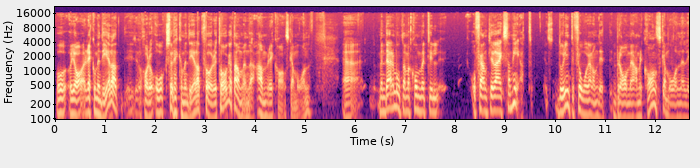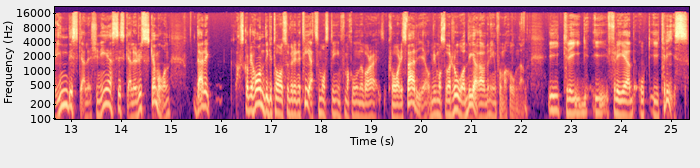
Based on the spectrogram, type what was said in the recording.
och, och jag rekommenderat, har också rekommenderat företag att använda amerikanska moln. Eh, men däremot när man kommer till offentlig verksamhet, då är det inte frågan om det är bra med amerikanska moln eller indiska eller kinesiska eller ryska moln. Där ska vi ha en digital suveränitet så måste informationen vara kvar i Sverige och vi måste vara rådiga över informationen. I krig, i fred och i kris.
